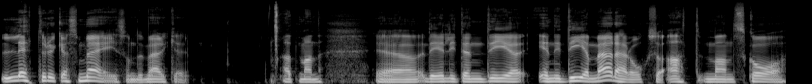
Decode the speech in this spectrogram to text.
lätt ryckas med i som du märker. Att man, eh, det är lite en, de, en idé med det här också, att man ska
